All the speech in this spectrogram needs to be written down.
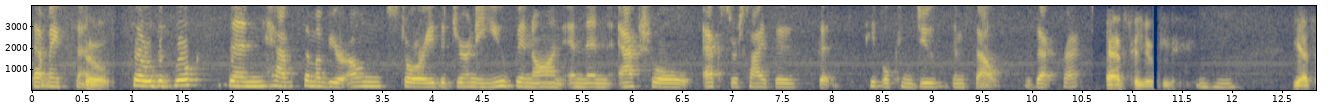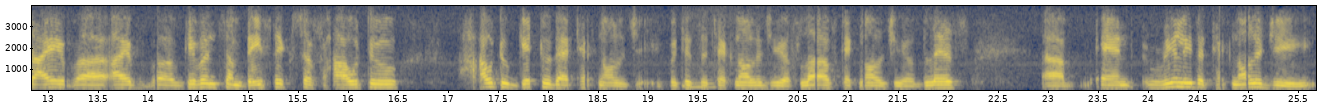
That makes sense. So- So, the books then have some of your own story, the journey you've been on, and then actual exercises that people can do themselves. Is that correct? Absolutely. Yes, I've uh, I've uh, given some basics of how to how to get to that technology, which is the technology of love, technology of bliss, uh, and really the technology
